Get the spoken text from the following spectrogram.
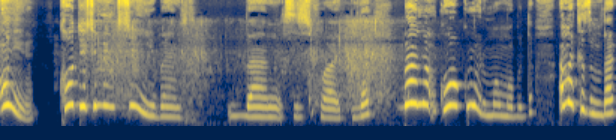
Anne yeşilmemişsin iyi ben. Ben siz farklı. Ben korkuyorum ama burada. Ama kızım bak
